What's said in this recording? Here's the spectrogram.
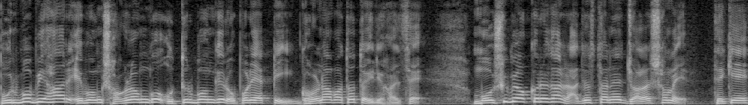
পূর্ব বিহার এবং সংলগ্ন উত্তরবঙ্গের ওপরে একটি ঘূর্ণাবত তৈরি হয়েছে। মৌসুমী অক্ষরেখা রাজস্থানের জলাশয়ের থেকে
